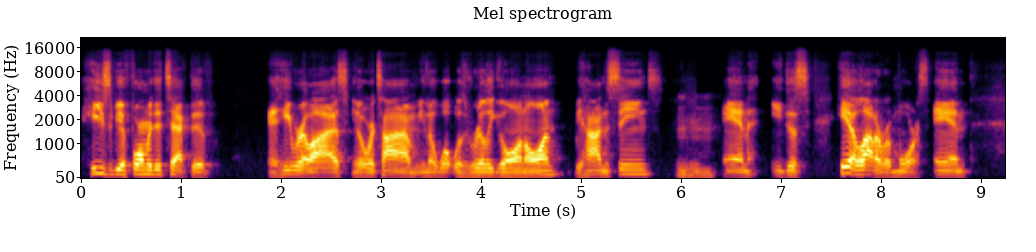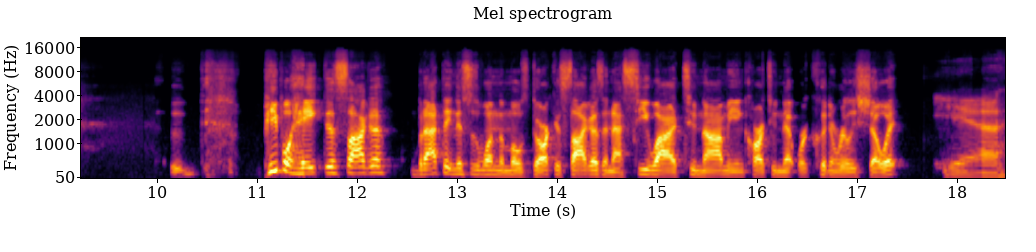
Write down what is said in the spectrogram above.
he used to be a former detective, and he realized, you know, over time, you know, what was really going on behind the scenes. Mhm. And he just he had a lot of remorse. And people hate this saga, but I think this is one of the most darkest sagas, and I see why Toonami and Cartoon Network couldn't really show it. Yeah.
